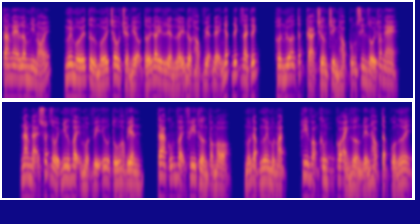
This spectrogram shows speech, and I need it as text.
Ta nghe lâm nhi nói, ngươi mới từ mới châu chuyển hiệu tới đây liền lấy được học viện đệ nhất đích giai tích, hơn nữa tất cả chương trình học cũng xin rồi thoát nghe. Nam đại xuất rồi như vậy một vị ưu tú học viên, ta cũng vậy phi thường tò mò, muốn gặp ngươi một mặt, hy vọng không có ảnh hưởng đến học tập của ngươi.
